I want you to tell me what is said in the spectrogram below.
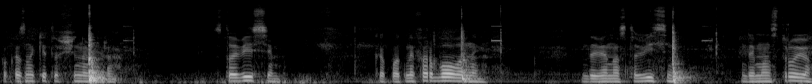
Показники товщиноміра. 108. Капот не фарбований. 98. Демонструю.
